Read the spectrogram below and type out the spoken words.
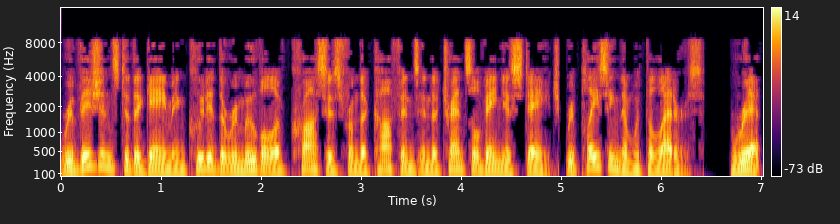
Revisions to the game included the removal of crosses from the coffins in the Transylvania stage, replacing them with the letters RIP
